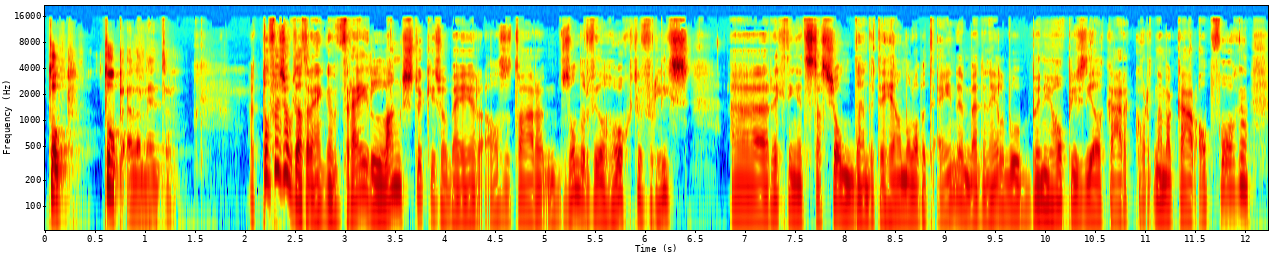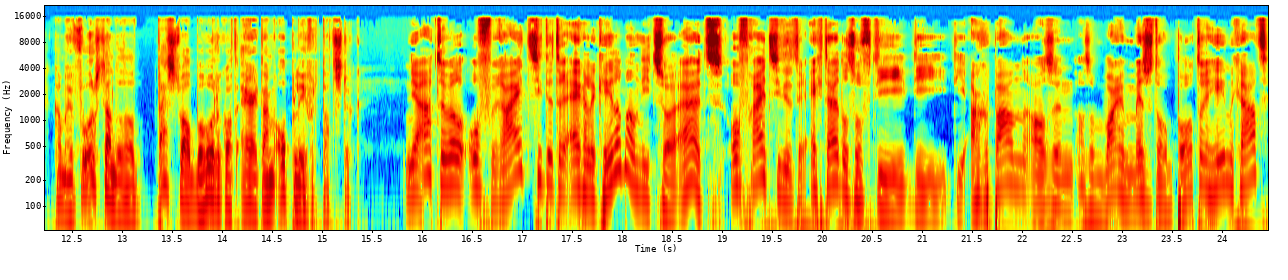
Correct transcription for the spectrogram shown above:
top, top elementen. Het tof is ook dat er eigenlijk een vrij lang stuk is waarbij je als het ware zonder veel hoogteverlies uh, richting het station dendert helemaal op het einde met een heleboel bunnyhopjes die elkaar kort na elkaar opvolgen. Ik kan me voorstellen dat dat best wel behoorlijk wat airtime oplevert, dat stuk. Ja, terwijl off-ride ziet het er eigenlijk helemaal niet zo uit. Off-ride ziet het er echt uit alsof die, die, die achtbaan als een, als een warm mes door boter heen gaat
